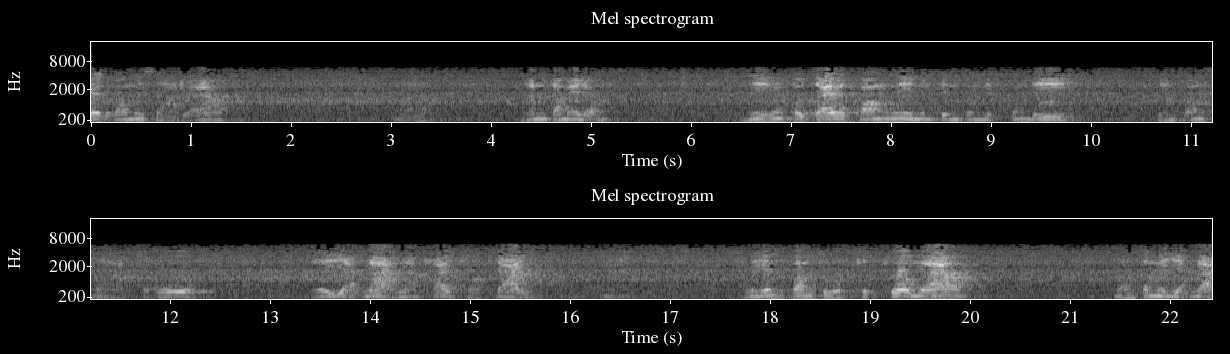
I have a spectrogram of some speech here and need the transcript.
ด้วยของไม่สะอาดแล้วมันก็ไม่หลง นี่มันเข้าใจว่าของนี่มันเป็นของดีของดี เป็นของสะอาดสะโอเลยอยากได้รักใคร่ชอบใจ เราเห็นความสนุกชุดชมแล้วมันก็ไม่อยากได้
